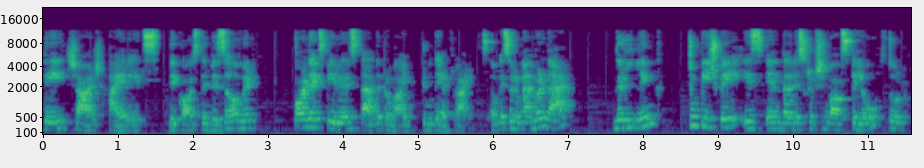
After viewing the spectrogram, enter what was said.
They charge high rates because they deserve it for the experience that they provide to their clients. Okay, so remember that the link to PeachPay is in the description box below. So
